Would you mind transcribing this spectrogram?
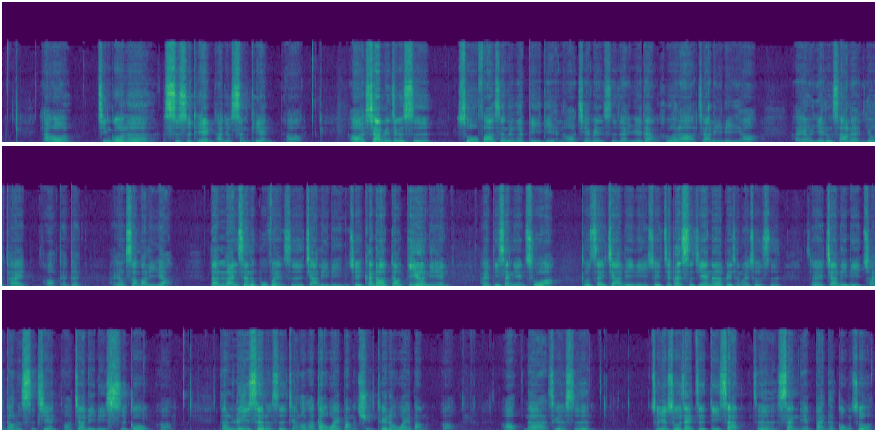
然后经过了四十天他就升天啊。好，下面这个是所发生的个地点哈，前面是在约旦河啦、加利利啊，还有耶路撒冷、犹太啊等等，还有撒玛利亚。那蓝色的部分是加利利，所以看到到第二年还有第三年初啊。都是在加利利，所以这段时间呢，被称为说是在加利利传道的时间啊，加利利施工啊。那绿色的是讲到他到外邦去，推到外邦啊。好，那这个是主耶稣在这地上这三年半的工作。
